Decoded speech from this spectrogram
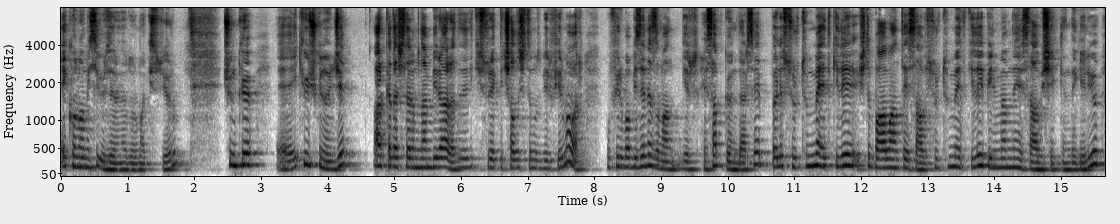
ekonomisi üzerine durmak istiyorum. Çünkü 2-3 gün önce arkadaşlarımdan biri aradı. Dedi ki sürekli çalıştığımız bir firma var. Bu firma bize ne zaman bir hesap gönderse hep böyle sürtünme etkili işte bağlantı hesabı, sürtünme etkili bilmem ne hesabı şeklinde geliyor.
